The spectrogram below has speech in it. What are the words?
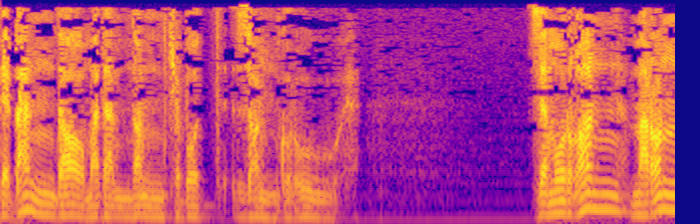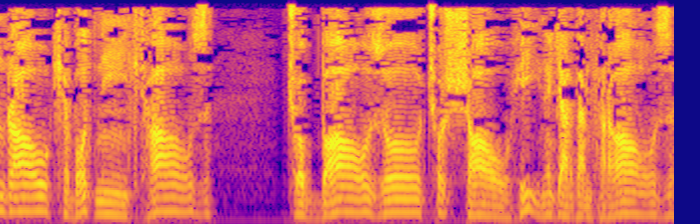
به بند آمدندان که بود زان گروه. ز مرغان مران را که بود نیکتاز چو باز و چو شاهی نگردن فراز.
